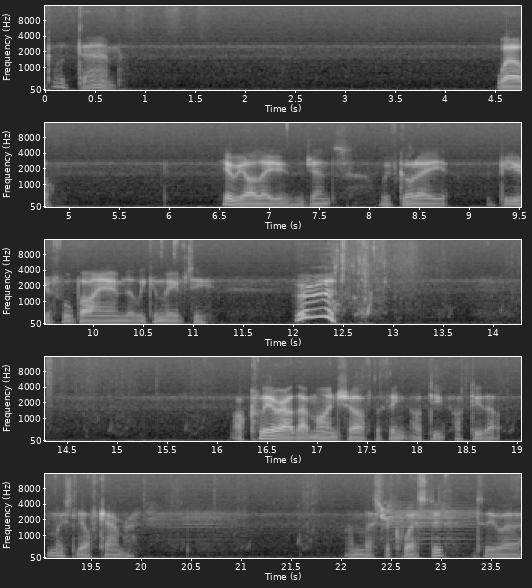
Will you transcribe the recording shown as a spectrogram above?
God damn. Well, here we are ladies and gents. We've got a beautiful biome that we can move to. I'll clear out that mine shaft I think. I'll do I'll do that mostly off camera. Unless requested to uh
